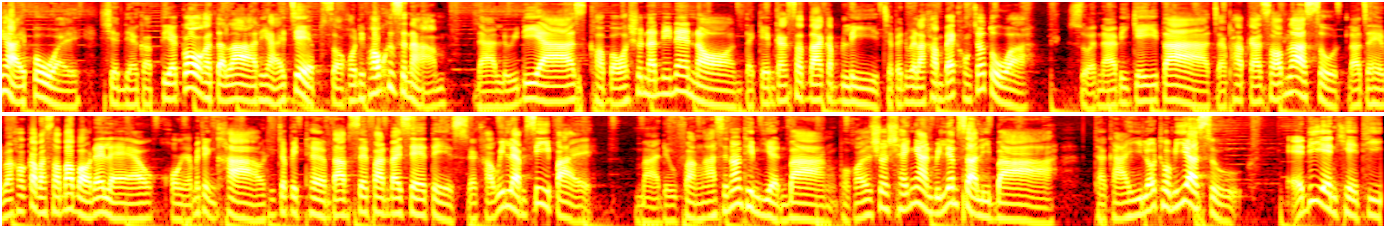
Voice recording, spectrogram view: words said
ที่หายป่วย เช่นเดียวกับเตียโก้คาตาลาที่หายเจ็บสองคนที่พร้อมขึ้นสนามดานลุยดิอาสขอบอกว่าช่วงนั้นนี้แน่นอน แต่เกมกลางสัปดาห์กับลีดจะเป็นเวลาคัมแบ็กของเจ้าตัว ส่วนนาบิเกอิตาจากภาพการซ้อมล่าสุด เราจะเห็นว่าเขากลับมาซ้อมเบาๆได้แล้ว คงยังไม่ถึงข่าวที่จะปิดเทอมตามเซฟานไบเซติสและเขาวิลแลมซี่ไป มาดูฝั่งอาร์เซนอลทีมเยือนบ้าง พวกเขาจะช่วยใช้งานวิลเลียมซาลิบา ทาคาฮิโรโทมิยาสุเอ็ดดี้เอ็นเคเที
